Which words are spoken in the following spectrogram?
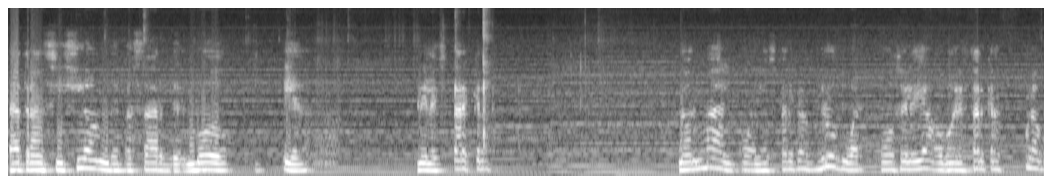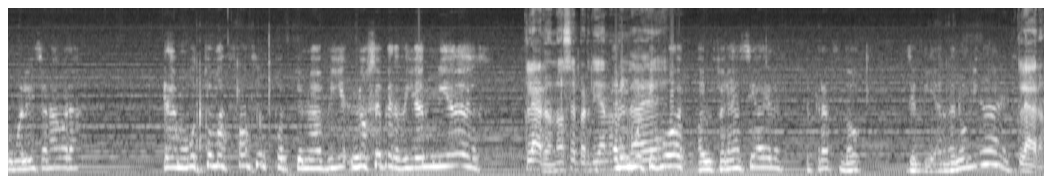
la transición de pasar del modo historia en el StarCraft normal o el StarCraft Blood War, como se le llama, o con el StarCraft 1, como le dicen ahora, era mucho más fácil porque no había, no se perdían unidades. Claro, no se perdían En el unidades. multijugador, a diferencia del StarCraft 2, se pierden unidades Claro.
